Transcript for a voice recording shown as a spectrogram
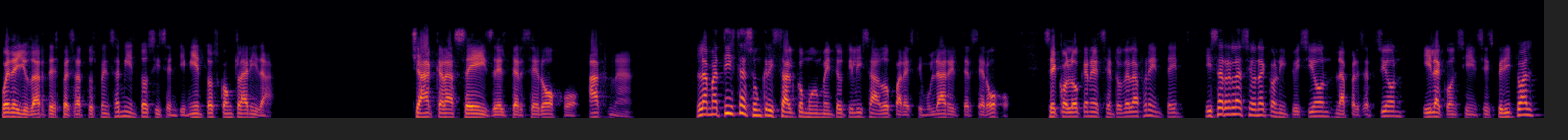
Puede ayudarte a expresar tus pensamientos y sentimientos con claridad. Chakra 6 del tercer ojo, Agna. La amatista es un cristal comúnmente utilizado para estimular el tercer ojo. Se coloca en el centro de la frente y se relaciona con la intuición, la percepción y la conciencia espiritual.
